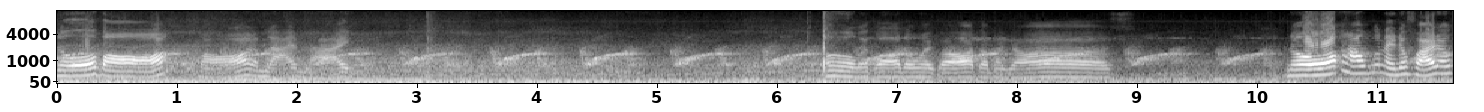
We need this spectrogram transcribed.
Nữa bỏ bỏ làm lại làm lại oh my god oh my god oh my god. No, không cái này đâu phải đâu.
